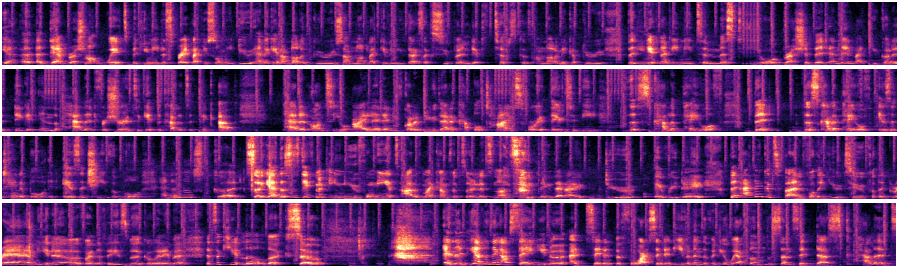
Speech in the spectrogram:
yeah a, a, damp brush not wet but you need to spray it like you saw me do. And again i'm not a guru so i'm not like giving you guys like super in-depth tips because i'm not a makeup guru. But you definitely need to mist your brush a bit and then like you gotta dig it in the palette for sure to get the color to pick up. Pat it onto your eyelid and you've got to do that a couple times for it there to be this color payoff. But this kind of payoff is attainable it is achievable and it looks good. So yeah this is definitely new for me. It's out of my comfort zone. It's not something that I do every day. But I think it's fun for the YouTube for the gram you know for the Facebook or whatever. It's a cute little look. So and then the other thing I was saying, you know, I said it before, I said it even in the video where I filmed the Sunset Dusk palette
